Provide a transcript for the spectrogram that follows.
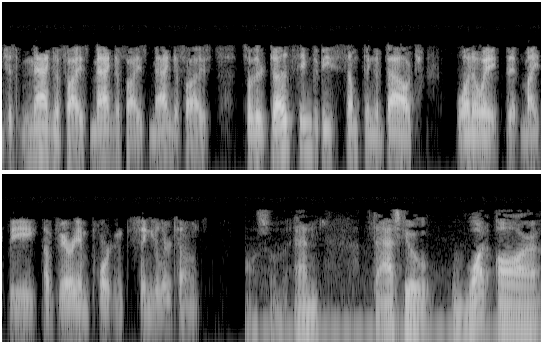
just magnifies, magnifies, magnifies. So there does seem to be something about 108 that might be a very important singular tone. Awesome. And to ask you, what are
